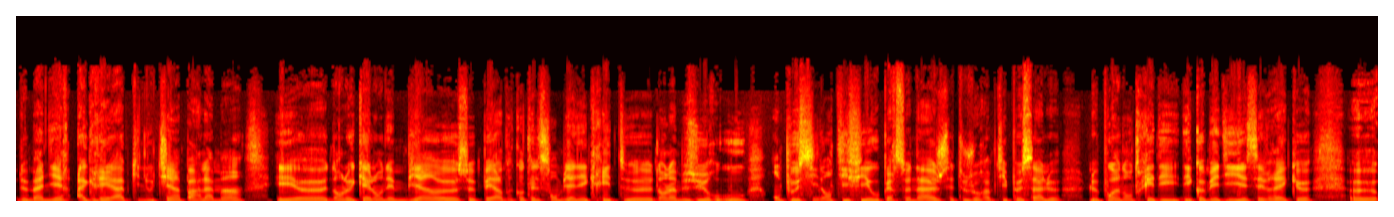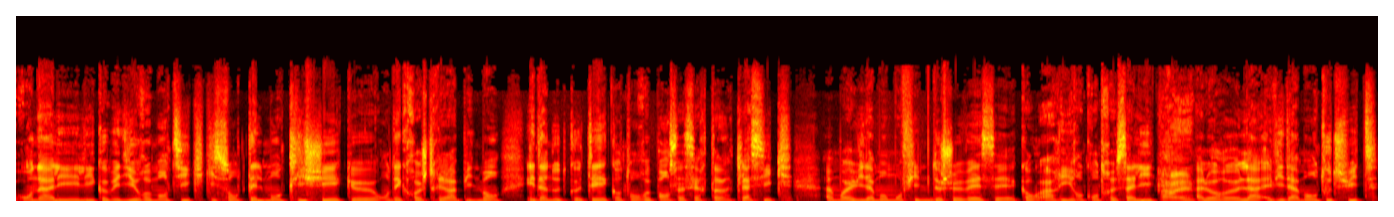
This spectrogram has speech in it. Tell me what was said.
de manière agréable, qui nous tient par la main, et euh, dans lequel on aime bien euh, se perdre quand elles sont bien écrites, euh, dans la mesure où on peut s'identifier aux personnages. C'est toujours un petit peu ça le, le point d'entrée des, des comédies, et c'est vrai que euh, on a les, les comédies romantiques qui sont tellement clichés qu'on décroche très rapidement, et d'un autre côté, quand on repense à certains classiques, hein, moi évidemment mon film de chevet, c'est quand Harry rencontre Sally. Ah ouais. Alors euh, là, évidemment, tout de suite,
